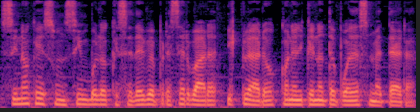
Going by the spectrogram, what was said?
sino que es un símbolo que se debe preservar y claro, con el que no te puedes meter.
